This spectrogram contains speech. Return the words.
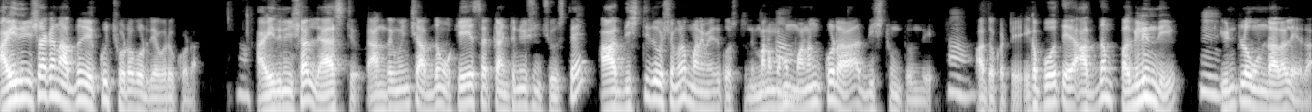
ఐదు నిమిషాల కన్నా అర్థం ఎక్కువ చూడకూడదు ఎవరు కూడా. ఐదు నిమిషాలు లాస్ట్ అంతకుమించి అర్థం ఒకేసారి కంటిన్యూషన్ చూస్తే ఆ దిష్టి దోషం కూడా మన మీదకి వస్తుంది. మన మొహం. మనం కూడా దిష్టి ఉంటుంది. అదొకటి. ఇకపోతే అద్దం పగిలింది ఇంట్లో ఉండాలా లేదా?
